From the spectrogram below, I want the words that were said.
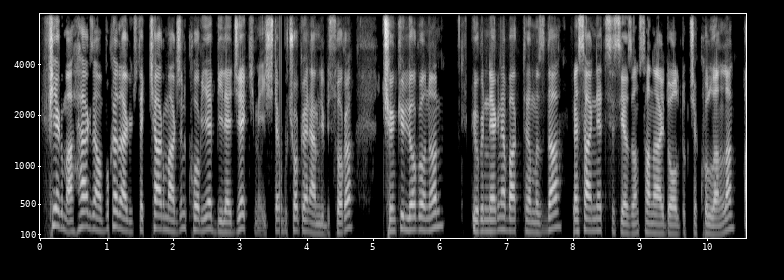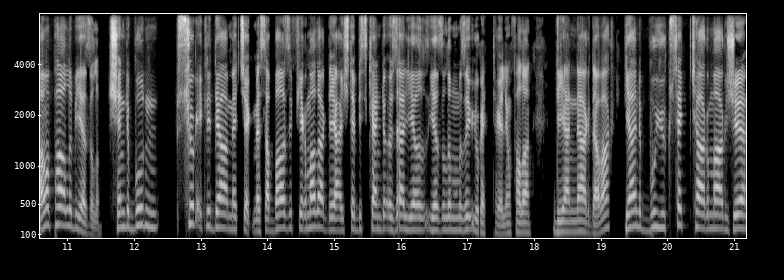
firma her zaman bu kadar yüksek kar marjını koruyabilecek mi? İşte bu çok önemli bir soru. Çünkü logonun ürünlerine baktığımızda mesela Netsys yazılım sanayide oldukça kullanılan ama pahalı bir yazılım. Şimdi bu sürekli devam edecek. Mesela bazı firmalar da ya işte biz kendi özel yaz- yazılımımızı ürettirelim falan diyenler de var. Yani bu yüksek kar marjı,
